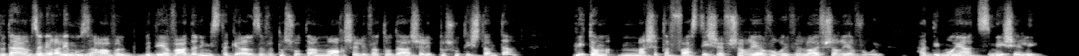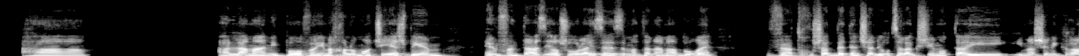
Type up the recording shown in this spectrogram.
יודע, היום זה נראה לי מוזר, אבל בדיעבד אני מסתכל על זה, ופשוט המוח שלי והתודעה שלי פשוט השתנתה. פתאום מה שתפסתי שאפשרי עבורי ולא אפשרי עבורי, הדימוי העצמי שלי, הלמה אני פה, והאם החלומות שיש בי הם, הם פנטזיה, או שאולי זה איזה מתנה מהבורא, והתחושת בטן שאני רוצה להגשים אותה היא, היא מה שנקרא,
